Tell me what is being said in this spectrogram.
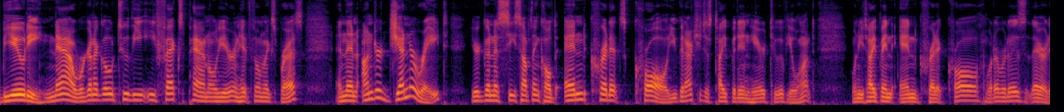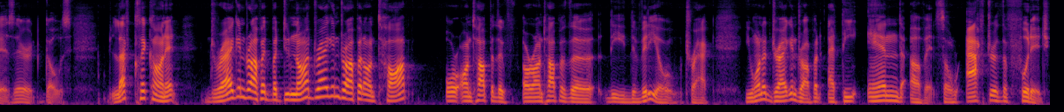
Beauty. Now we're going to go to the effects panel here and HitFilm Express. And then under generate, you're going to see something called end credits crawl. You can actually just type it in here too if you want. When you type in end credit crawl, whatever it is, there it is. There it goes. Left click on it, drag and drop it, but do not drag and drop it on top or on top of the or on top of the the, the video track. You want to drag and drop it at the end of it. So after the footage.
